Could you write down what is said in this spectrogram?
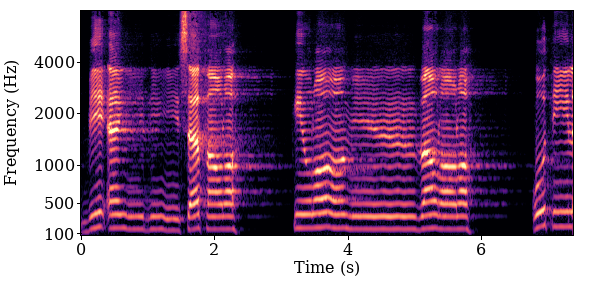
بأيدي سفرة كرام بررة قتل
